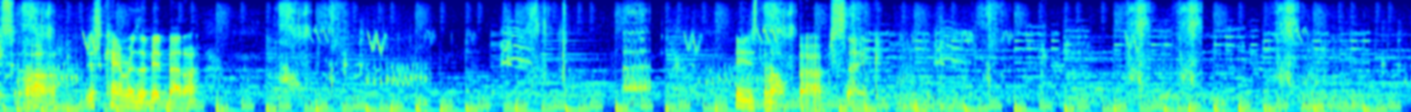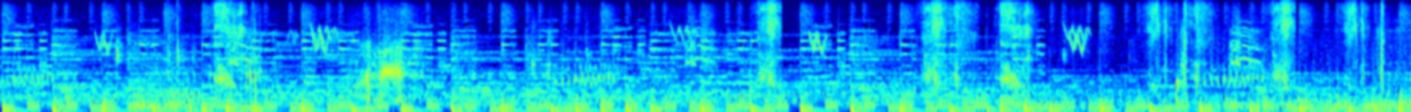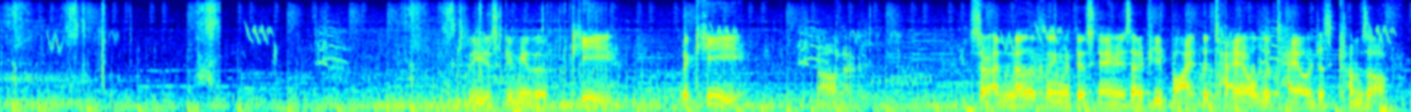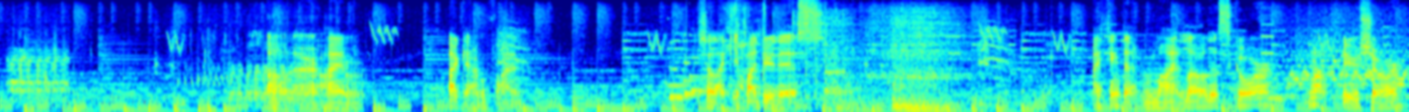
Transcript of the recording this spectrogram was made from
This, oh, this camera's a bit better. Do not burp, snake. Key. The key. Oh no. So another thing with this game is that if you bite the tail, the tail just comes off. Oh no, I am... Okay, I'm fine. So like if I do this, I think that might lower the score. Not too sure.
